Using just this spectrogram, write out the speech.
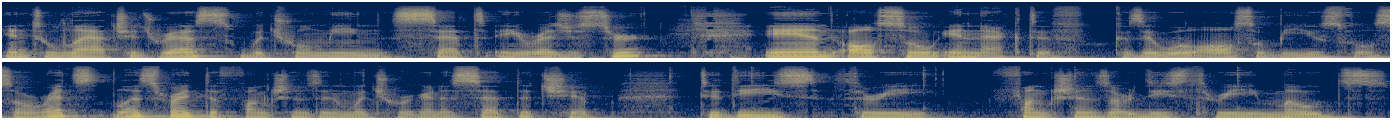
into latch address, which will mean set a register, and also inactive, because it will also be useful. So let's, let's write the functions in which we're going to set the chip to these three functions or these three modes.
